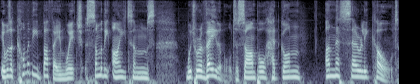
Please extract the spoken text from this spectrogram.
It was a comedy buffet in which some of the items which were available to sample had gone unnecessarily cold.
